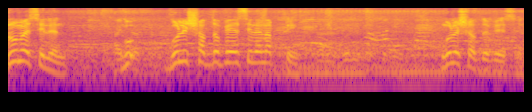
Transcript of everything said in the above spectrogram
রুমে ছিলেন? গুলির শব্দ পেয়েছিলেন আপনি? গুলির শব্দ পেয়েছেন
